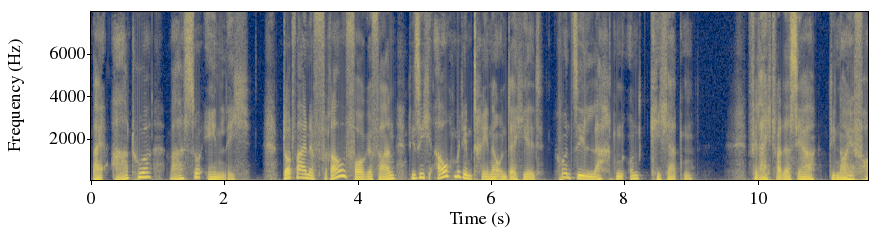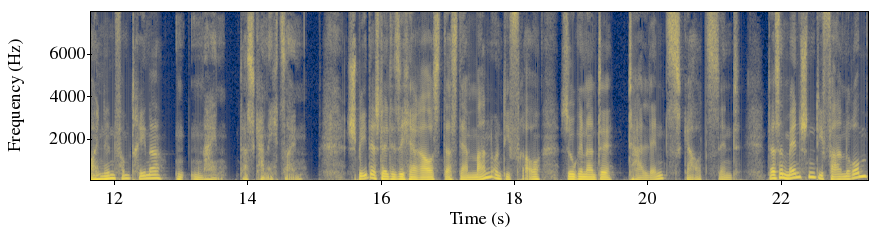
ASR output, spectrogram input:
Bei Arthur war es so ähnlich. Dort war eine Frau vorgefahren, die sich auch mit dem Trainer unterhielt, und sie lachten und kicherten. Vielleicht war das ja die neue Freundin vom Trainer? Nein, das kann nicht sein. Später stellte sich heraus, dass der Mann und die Frau sogenannte Talentscouts sind. Das sind Menschen, die fahren rum,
